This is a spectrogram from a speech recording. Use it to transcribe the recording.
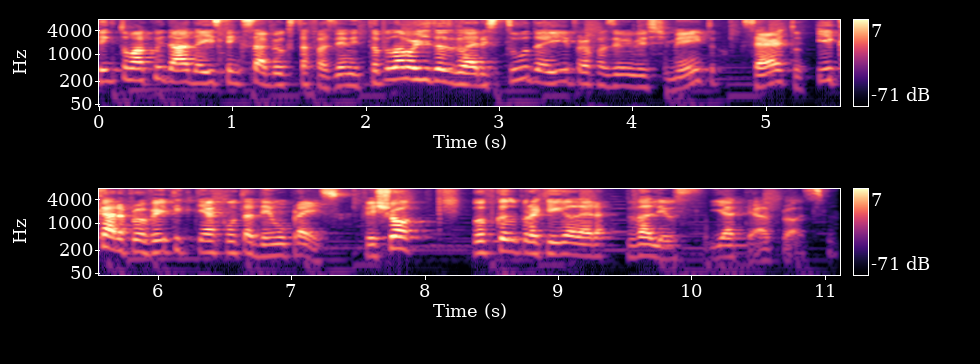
tem que tomar cuidado aí, você tem que saber o que você tá fazendo, então, pelo amor de Deus, galera, estuda aí pra fazer um investimento, certo? E, cara, aproveita que tem a conta demo pra isso, fechou? Vou ficando por aqui, galera, valeu e até a próxima.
